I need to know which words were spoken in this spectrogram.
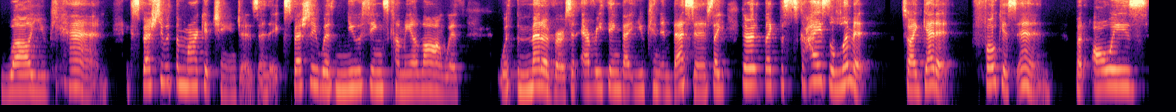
while you can, especially with the market changes and especially with new things coming along with with the metaverse and everything that you can invest in. It's like they're like the sky's the limit. So I get it. Focus in, but always,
